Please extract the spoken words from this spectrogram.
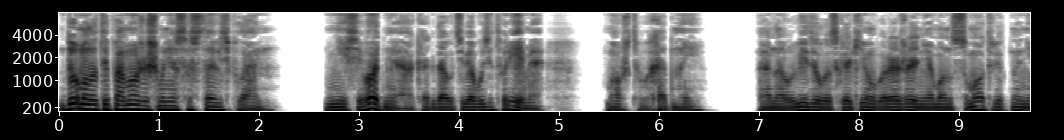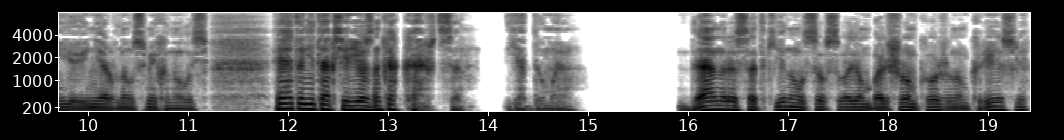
Думала, ты поможешь мне составить план. Не сегодня, а когда у тебя будет время. Может, в выходные. Она увидела, с каким выражением он смотрит на нее, и нервно усмехнулась. «Это не так серьезно, как кажется, я думаю». Данрос откинулся в своем большом кожаном кресле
